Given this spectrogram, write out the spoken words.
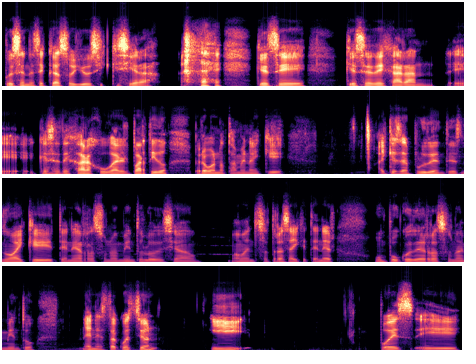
pues en ese caso yo sí quisiera que se que se dejaran eh, que se dejara jugar el partido, pero bueno, también hay que hay que ser prudentes, no hay que tener razonamiento, lo decía momentos atrás, hay que tener un poco de razonamiento en esta cuestión y pues eh,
